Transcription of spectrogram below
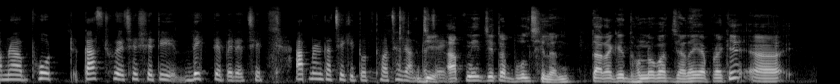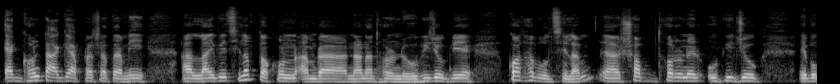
আমরা ভোট কাস্ট হয়েছে সেটি দেখতে পেরেছি। আপনার কাছে কি তথ্য আছে জানতে চাই? আপনি যেটা বলছিলেন তার আগে ধন্যবাদ জানাই আপনাকে। এক ঘণ্টা আগে আপনার সাথে আমি লাইভে ছিলাম, তখন আমরা নানা ধরনের অভিযোগ নিয়ে কথা বলছিলাম। সব ধরনের অভিযোগ এবং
